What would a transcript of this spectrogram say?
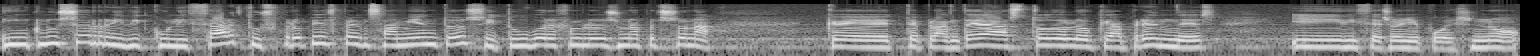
incluso ridiculizar tus propios pensamientos si tú, por ejemplo, eres una persona que te planteas todo lo que aprendes y dices, oye, pues no,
